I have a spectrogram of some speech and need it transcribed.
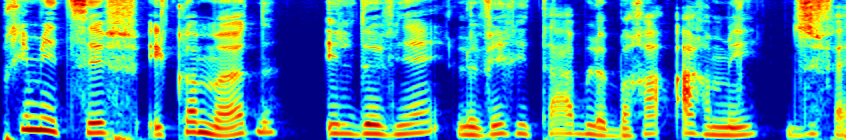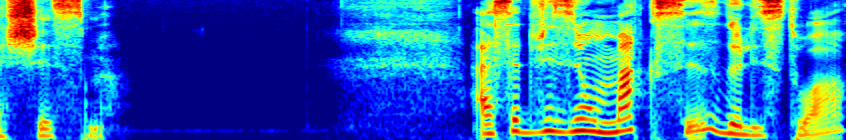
Primitif et commode, il devient le véritable bras armé du fascisme. À cette vision marxiste de l'histoire,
